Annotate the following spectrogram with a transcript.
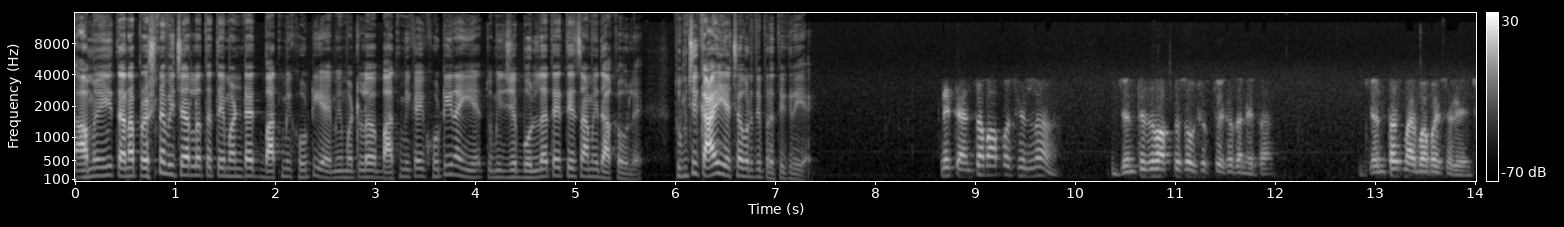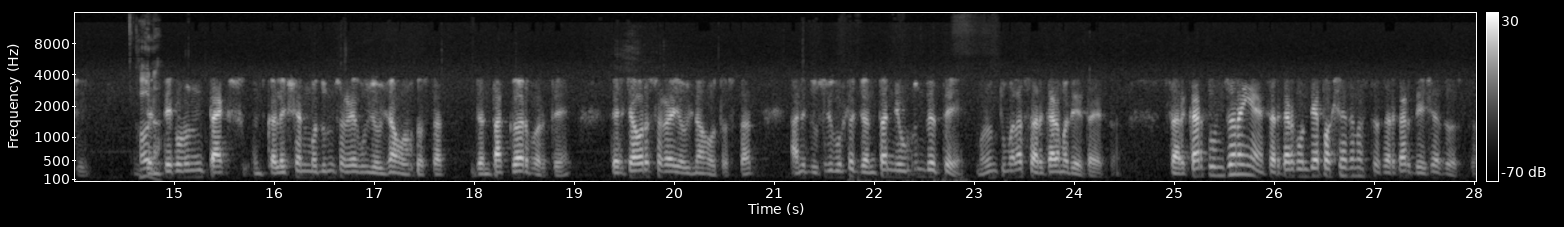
आम्ही त्यांना प्रश्न विचारला तर ते म्हणतायत बातमी खोटी आहे. मी म्हटलं बातमी काही खोटी नाही आहे तुम्ही जे बोललात आहे तेच आम्ही दाखवलंय. तुमची काय याच्यावरती प्रतिक्रिया आहे? नाही त्यांचा बाप असेल ना. जनतेचा बाप कसा होऊ शकतो एखादा नेता? जनताच मायबाप आहे सगळ्यांची. हो. जनतेकडून टॅक्स कलेक्शन मधून सगळ्या योजना होत असतात. जनता कर भरते. त्याच्यावरच सगळ्या योजना होत असतात. आणि दुसरी गोष्ट जनता निवडून देते म्हणून तुम्हाला सरकारमध्ये येता येतं. सरकार तुमचं नाही आहे. सरकार कोणत्याही पक्षाचं नसतं. सरकार देशाचं असतं.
